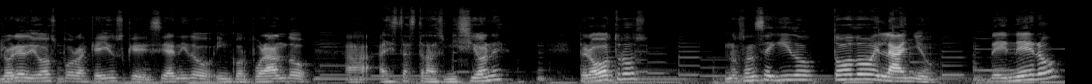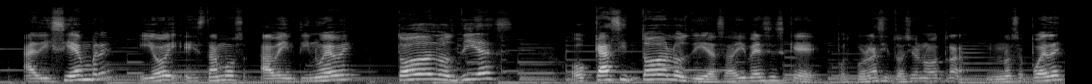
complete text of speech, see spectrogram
Gloria a Dios por aquellos que se han ido incorporando a, estas transmisiones. Pero otros nos han seguido todo el año, de enero a diciembre, y hoy estamos a 29 todos los días o casi todos los días. Hay veces que, pues por una situación u otra, no se puede,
